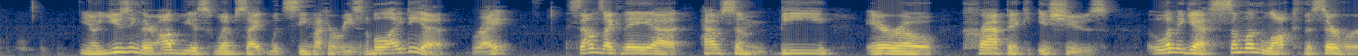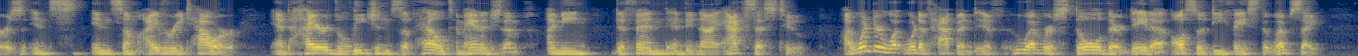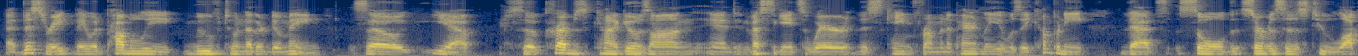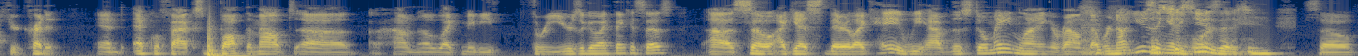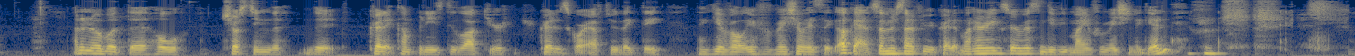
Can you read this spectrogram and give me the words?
you know, using their obvious website would seem like a reasonable idea, right? Sounds like they uh, have some B arrow crapic issues. Let me guess, someone locked the servers in in some ivory tower and hired the legions of hell to manage them. I mean, defend and deny access to. I wonder what would have happened if whoever stole their data also defaced the website. At this rate, they would probably move to another domain. So, yeah. So Krebs kind of goes on and investigates where this came from, and apparently it was a company that sold services to lock your credit. And Equifax bought them out, uh, I don't know, like maybe three years ago, I think it says. Uh, so I guess they're like, hey, we have this domain lying around that we're not using Let's just anymore. use it. So, I don't know about the whole trusting the, the credit companies to lock your, your credit score after like they, they give all your information away. It's like, okay, so I'm gonna sign up for your credit monitoring service and give you my information again.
